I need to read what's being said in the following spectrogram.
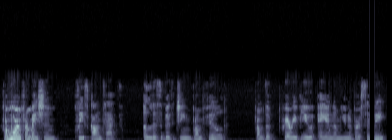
For more information, please contact Elizabeth Jean Brumfield from the Prairie View A&M University,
